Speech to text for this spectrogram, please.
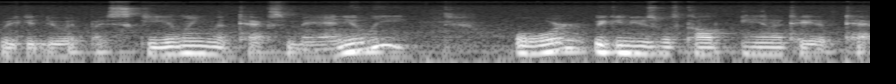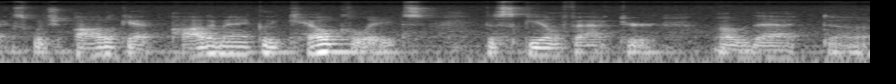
We can do it by scaling the text manually or we can use what's called annotative text which AutoCAD automatically calculates the scale factor of that, uh,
